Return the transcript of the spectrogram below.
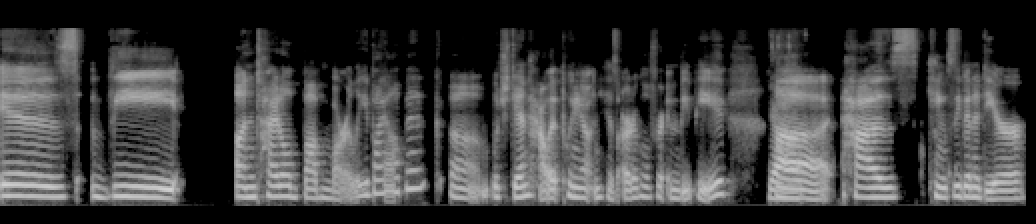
is the untitled Bob Marley biopic, um, which Dan Howitt pointed out in his article for MVP, yeah, uh, has Kingsley Ben-Adir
